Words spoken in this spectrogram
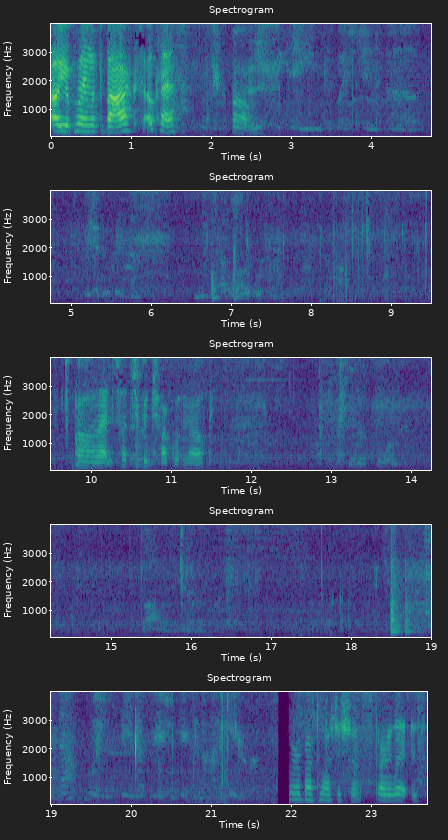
Oh, you're playing with the box? Okay. Um. Oh, that's such a good chocolate milk. We're about to watch a show. Scarlett is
